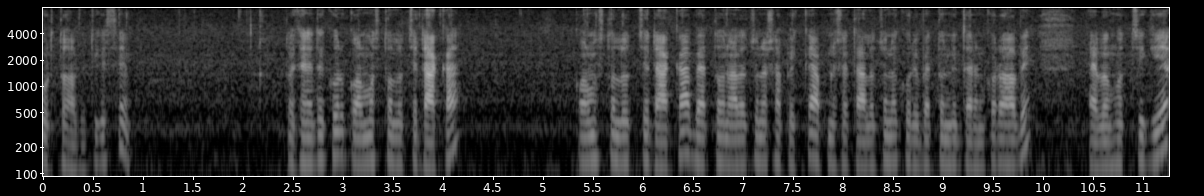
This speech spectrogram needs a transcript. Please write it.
করতে হবে, ঠিক আছে? তো এখানে দেখুন, কর্মস্থল হচ্ছে ঢাকা। কর্মস্থল হচ্ছে ঢাকা। বেতন আলোচনা সাপেক্ষে আপনার সাথে আলোচনা করে বেতন নির্ধারণ করা হবে এবং হচ্ছে গিয়ে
